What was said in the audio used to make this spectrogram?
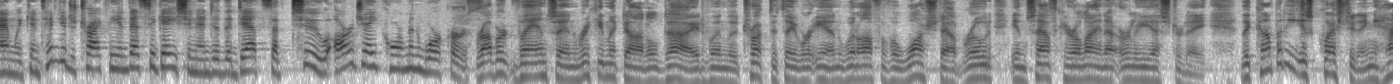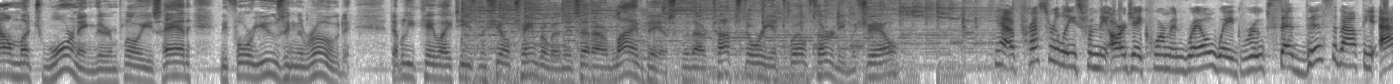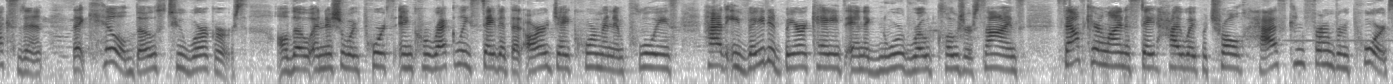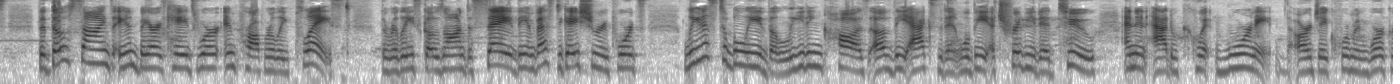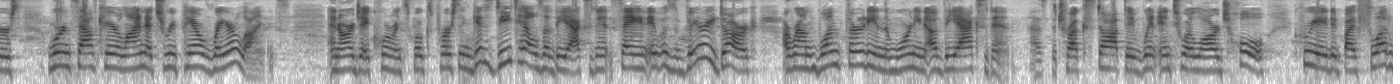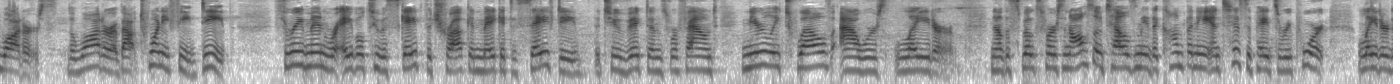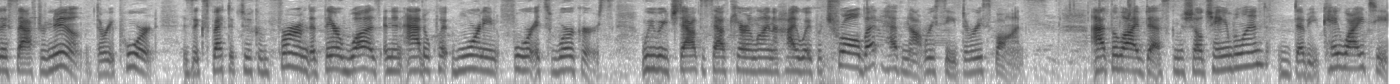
And we continue to track the investigation into the deaths of two R.J. Corman workers. Robert Vance and Ricky McDonald died when the truck that they were in went off of a washed out road in South Carolina early yesterday. The company is questioning how much warning their employees had before using the road. WKYT's Michelle Chamberlain is at our live desk with our top story at 1230. Michelle? Yeah, a press release from the R.J. Corman Railway Group said this about the accident that killed those two workers. Although initial reports incorrectly stated that R.J. Corman employees had evaded barricades and ignored road closure signs, South Carolina State Highway Patrol has confirmed reports that those signs and barricades were improperly placed. The release goes on to say the investigation reports lead us to believe the leading cause of the accident will be attributed to an inadequate warning. The R.J. Corman workers were in South Carolina to repair rail lines. An R.J. Corman spokesperson gives details of the accident, saying it was very dark around 1.30 in the morning of the accident. As the truck stopped, it went into a large hole created by floodwaters, the water about 20 feet deep. Three men were able to escape the truck and make it to safety. The two victims were found nearly 12 hours later. Now, the spokesperson also tells me the company anticipates a report later this afternoon. The report is expected to confirm that there was an inadequate warning for its workers. We reached out to South Carolina Highway Patrol but have not received a response. At the live desk, Michelle Chamberlain, WKYT.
